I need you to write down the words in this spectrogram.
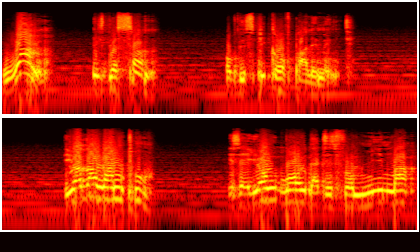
One is the son of the Speaker of Parliament. The other one too is a young boy that is from Nima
